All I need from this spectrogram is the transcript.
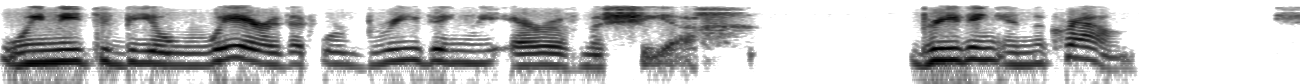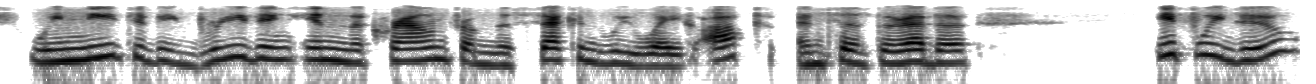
we need to be aware that we're breathing the air of Mashiach, breathing in the crown. We need to be breathing in the crown from the second we wake up, and says the Rebbe, if we do,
